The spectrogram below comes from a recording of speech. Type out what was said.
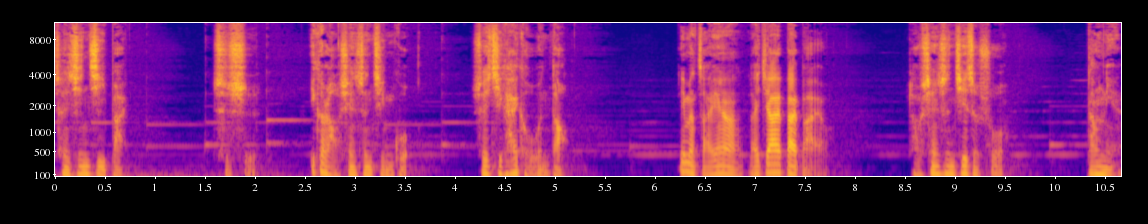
诚心祭拜。此时，一个老先生经过，随即开口问道。你们咋样？来家里拜拜哦。老先生接着说：“当年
